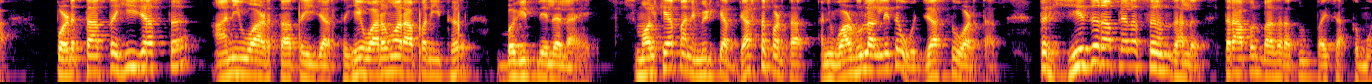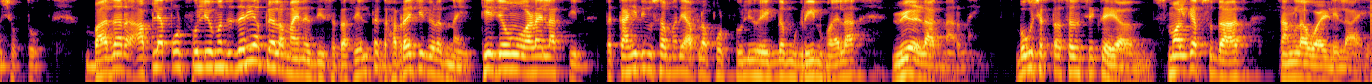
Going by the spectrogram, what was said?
पडतातही जास्त आणि वाढतातही जास्त. हे वारंवार आपण इथं बघितलेलं आहे. स्मॉल कॅप आणि मिड कॅप जास्त पडतात आणि वाढू लागले तर जास्त वाढतात. तर हे जर आपल्याला सहन झालं तर आपण बाजारातून पैसा कमवू शकतो. बाजार आपल्या पोर्टफोलिओमध्ये जरी आपल्याला मायनस दिसत असेल तर घाबरायची गरज नाही. ते जेव्हा वाढायला लागतील तर काही दिवसामध्ये आपला पोर्टफोलिओ एकदम ग्रीन व्हायला वेळ लागणार नाही. बघू शकता सनसेक्स स्मॉल कॅपसुद्धा आज चांगला वाढलेला आहे.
